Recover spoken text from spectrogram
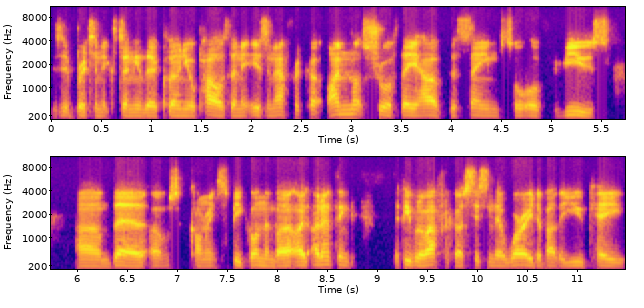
is it Britain extending their colonial powers than it is in Africa. I'm not sure if they have the same sort of views um, there. I can't really speak on them, but I, I, don't think the people of Africa are sitting there worried about the UK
